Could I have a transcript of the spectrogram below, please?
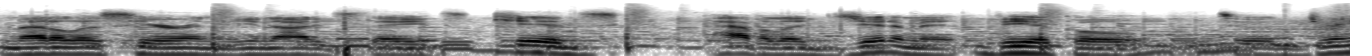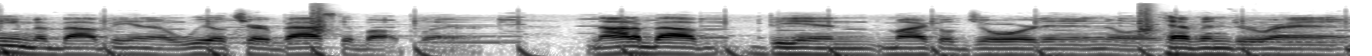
medalists here in the United States, kids have a legitimate vehicle to dream about being a wheelchair basketball player. Not about being Michael Jordan or Kevin Durant.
